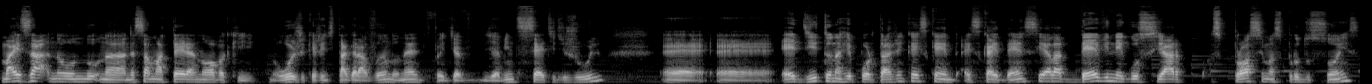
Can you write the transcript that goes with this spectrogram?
mas a, no, no, na, nessa matéria nova que hoje que a gente está gravando, né, foi dia, dia 27 de julho, é, é, é dito na reportagem que a, Sky, a Skydance ela deve negociar as próximas produções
